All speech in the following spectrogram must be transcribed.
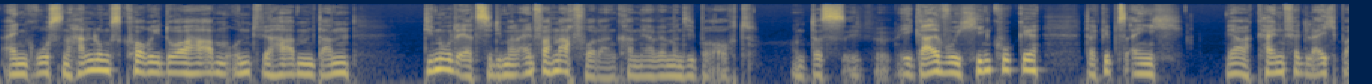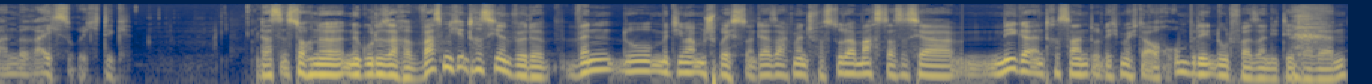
einen großen Handlungskorridor haben und wir haben dann die Notärzte, die man einfach nachfordern kann, ja, wenn man sie braucht. Und das, egal wo ich hingucke, da gibt es eigentlich ja keinen vergleichbaren Bereich so richtig. Das ist doch eine, eine gute Sache. Was mich interessieren würde, wenn du mit jemandem sprichst und der sagt, Mensch, was du da machst, das ist ja mega interessant und ich möchte auch unbedingt Notfallsanitäter werden.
